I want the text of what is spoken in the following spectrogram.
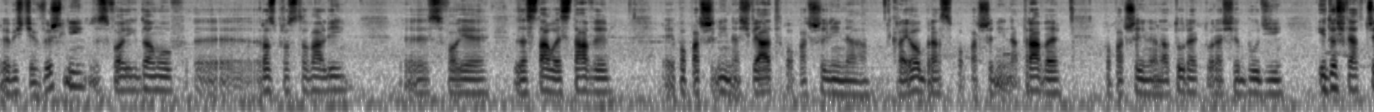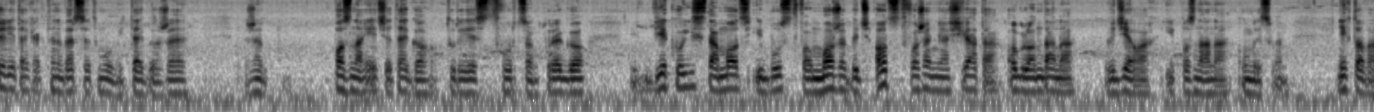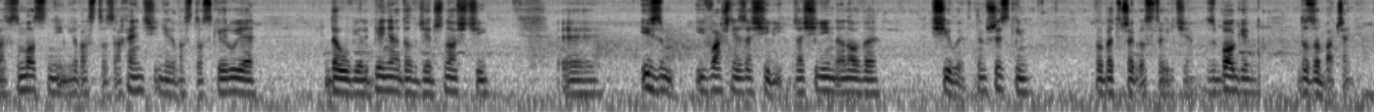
żebyście wyszli ze swoich domów, e, rozprostowali e, swoje zastałe stawy, e, popatrzyli na świat, popatrzyli na krajobraz, popatrzyli na trawę, popatrzyli na naturę, która się budzi i doświadczyli, tak jak ten werset mówi, tego, że, że poznajecie tego, który jest Twórcą, którego wiekuista moc i bóstwo może być od stworzenia świata oglądana w dziełach i poznana umysłem. Niech to Was wzmocni, niech Was to zachęci, niech Was to skieruje do uwielbienia, do wdzięczności i właśnie zasili, zasili na nowe siły w tym wszystkim, wobec czego stoicie. Z Bogiem, do zobaczenia.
